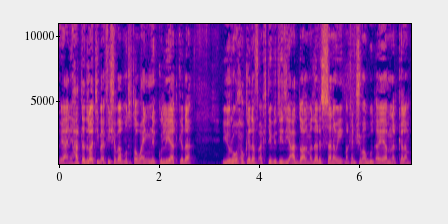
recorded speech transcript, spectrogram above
يعني حتى دلوقتي بقى في شباب متطوعين من الكليات كده يروحوا كده في اكتيفيتيز يعدوا على المدارس الثانوي ما كانش موجود أيامنا الكلام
